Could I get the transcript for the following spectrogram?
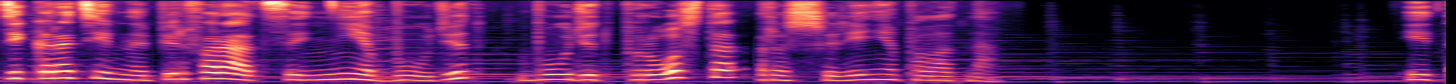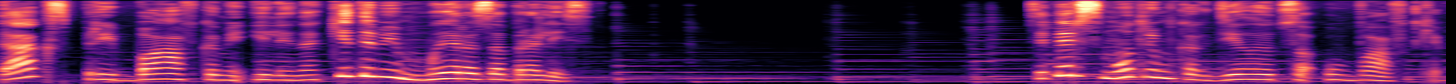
Декоративной перфорации не будет, будет просто расширение полотна. Итак, с прибавками или накидами мы разобрались. Теперь смотрим, как делаются убавки.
